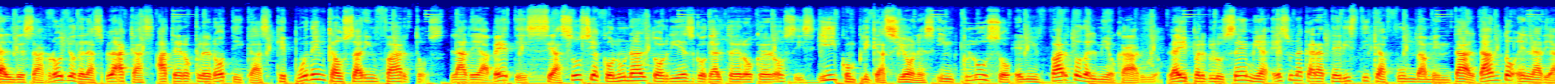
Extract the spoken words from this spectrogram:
al desarrollo de las placas ateroscleróticas que pueden causar infartos. La diabetes se asocia con un alto riesgo de aterosclerosis y complicaciones, incluso el infarto del miocardio. La hiperglucemia es una característica fundamental tanto en la diabetes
